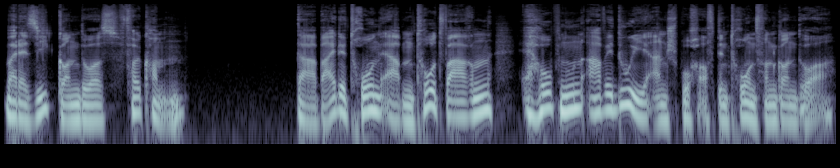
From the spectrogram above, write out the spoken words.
war der Sieg Gondors vollkommen. Da beide Thronerben tot waren, erhob nun Arvedui Anspruch auf den Thron von Gondor.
